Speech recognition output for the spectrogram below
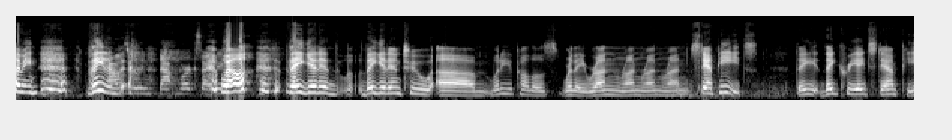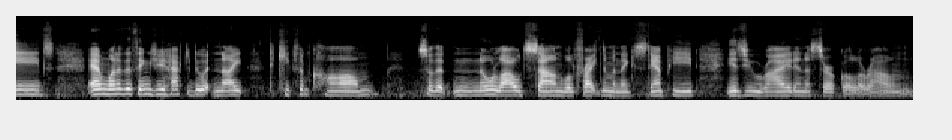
I mean, they really that more exciting. Well, they get in. They get into um, what do you call those? Where they run, run, run, run stampedes. They they create stampedes, and one of the things you have to do at night to keep them calm, so that no loud sound will frighten them and they stampede, is you ride in a circle around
